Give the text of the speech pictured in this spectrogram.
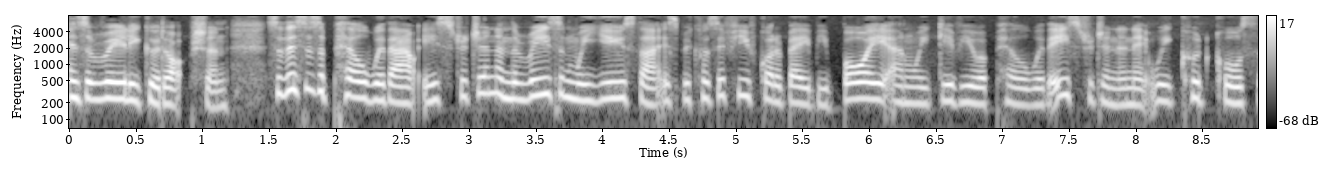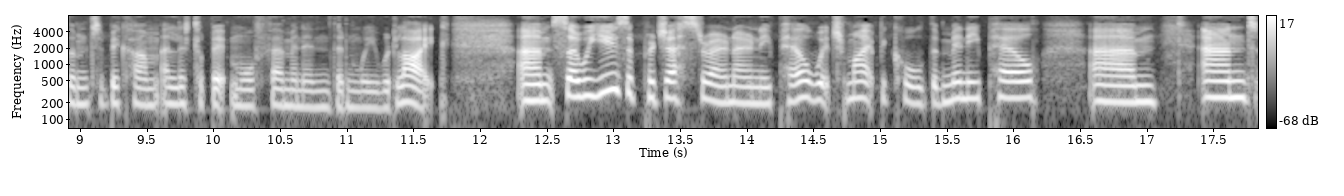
is a really good option. So this is a pill without estrogen and the reason we use that is because if you've got a baby boy and we give you a pill with estrogen in it, we could cause them to become a little bit more feminine than we would like. Um, so we use a progesterone only pill which might be called the mini pill um, and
